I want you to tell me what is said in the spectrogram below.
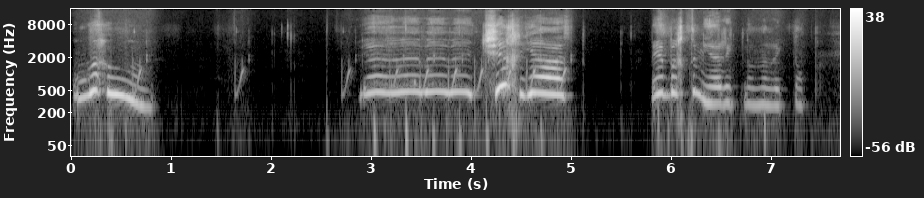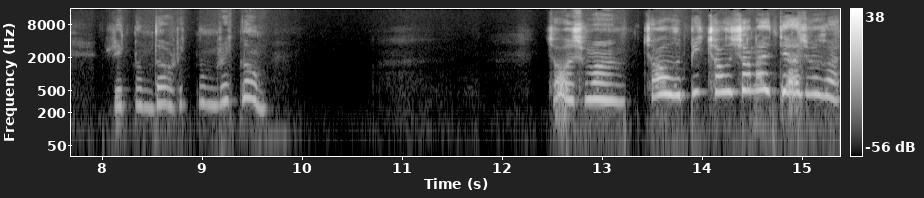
Woohoo. Çık ya. Ben bıktım ya reklamdan reklam. Reklamda reklam reklam. Çalışma. Çal, bir çalışana ihtiyacımız var.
